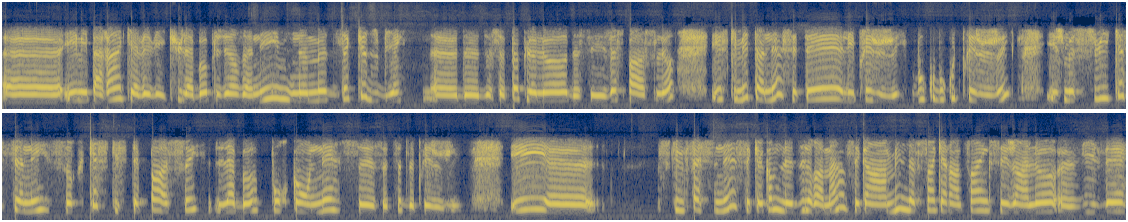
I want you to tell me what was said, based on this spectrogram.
Euh, et mes parents qui avaient vécu là-bas plusieurs années ne me disaient que du bien. Euh, de, de, ce peuple-là, de ces espaces-là. Et ce qui m'étonnait, c'était les préjugés, beaucoup, beaucoup de préjugés. Et je me suis questionnée sur qu'est-ce qui s'était passé là-bas pour qu'on ait ce, ce, type de préjugés. Et euh, qui me fascinait, c'est que, comme le dit le roman, c'est qu'en 1945, ces gens-là euh, vivaient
